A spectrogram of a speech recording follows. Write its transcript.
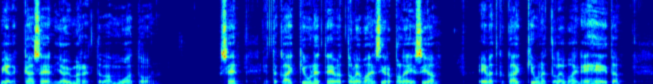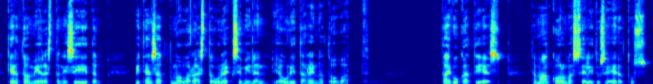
mielekkääseen ja ymmärrettävään muotoon. Se, että kaikki unet eivät ole vain sirpaleisia, eivätkä kaikki unet ole vain eheitä, kertoo mielestäni siitä, miten sattumavaraista uneksiminen ja unitarinat ovat. Tai kuka ties, tämä on kolmas selitysehdotus.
